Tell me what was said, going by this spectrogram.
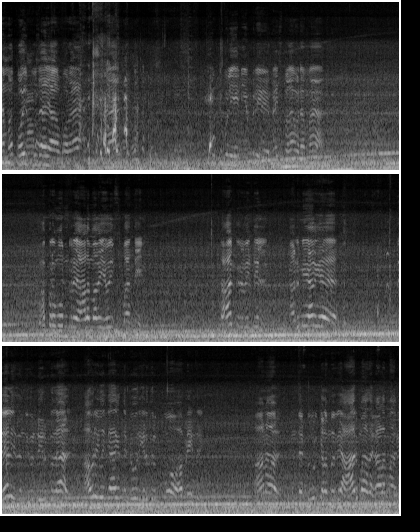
நம்ம கோயில் பூசாரி ஆக போறேன். குட்டி புள்ளியை நீ எப்படி பேசி பழகுடாமா அப்புறம் என்று ஆழமாக யோசித்து பார்த்தேன். டாக்டர் வீட்டில் கடுமையாக வேலை செஞ்சு கொண்டு இருப்பதால் அவர்களுக்காக இந்த டூர் இருந்திருக்குமோ அப்படின்னு. ஆனால் இந்த டூர் கிளம்பவே ஆறு மாத காலமாக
